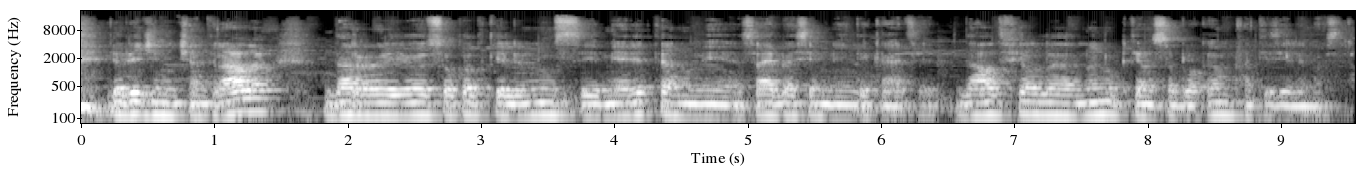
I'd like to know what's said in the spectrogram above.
de origine centrală, dar eu socot că ele nu se merită anume să aibă asemenea indicații. De altfel, noi nu putem să blocăm fanteziile noastre.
